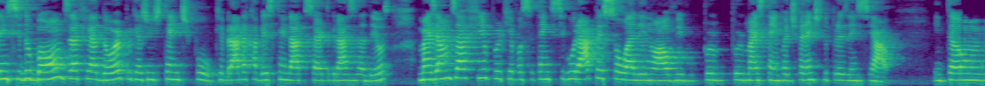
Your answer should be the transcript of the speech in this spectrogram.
tem sido bom, desafiador, porque a gente tem, tipo, quebrado a cabeça tem dado certo, graças a Deus. Mas é um desafio, porque você tem que segurar a pessoa ali no ao vivo por, por mais tempo. É diferente do presencial. Então,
